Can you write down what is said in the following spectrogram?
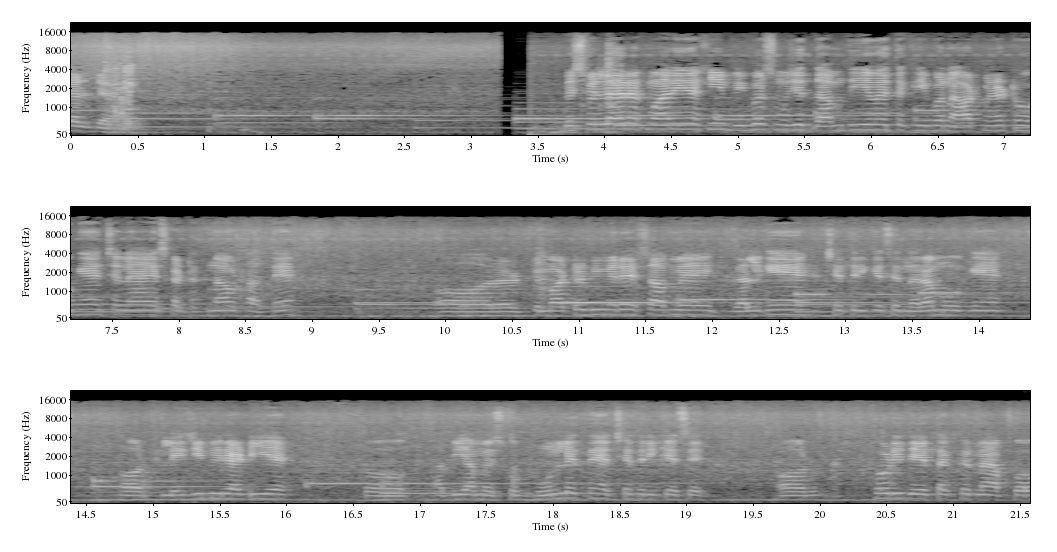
गल जाए। बिस्मिल्लाहिर्रहमानिर्रहीम। वीवर्स मुझे दम दिए हुए तकरीबन आठ मिनट हो गए हैं। चले आए, इसका ढकना उठाते हैं। और टमाटर भी मेरे हिसाब में गल गए हैं, अच्छे तरीके से नरम हो गए हैं और कलेजी भी रेडी है। तो अभी हम इसको भून लेते हैं अच्छे तरीके से। और थोड़ी देर तक फिर मैं आपको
